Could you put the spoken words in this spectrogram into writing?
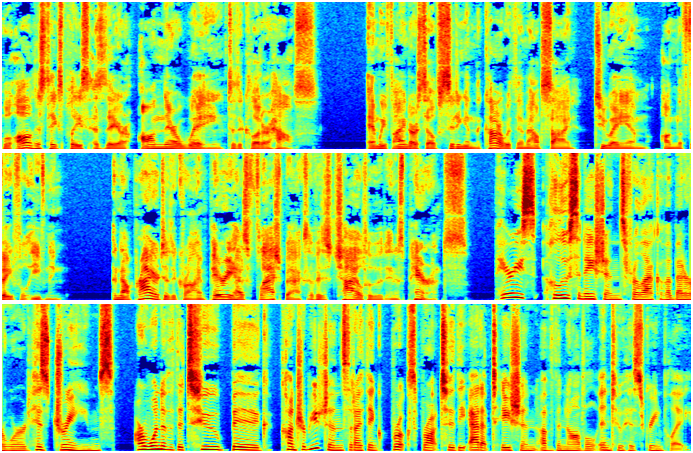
Well, all of this takes place as they are on their way to the Clutter house. And we find ourselves sitting in the car with them outside 2 a.m. on the fateful evening. And now, prior to the crime, Perry has flashbacks of his childhood and his parents. Perry's hallucinations, for lack of a better word, his dreams, are one of the two big contributions that I think Brooks brought to the adaptation of the novel into his screenplay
